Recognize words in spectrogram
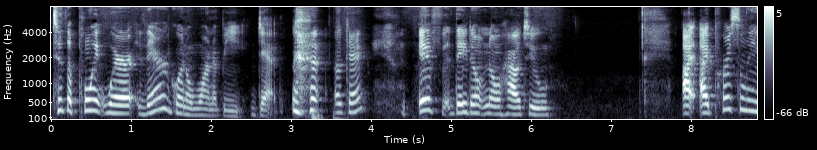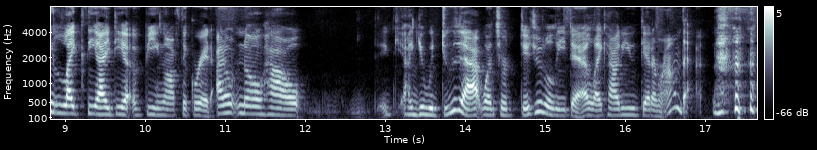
to the point where they're going to want to be dead. okay? If they don't know how to. I, I personally like the idea of being off the grid. I don't know how you would do that once you're digitally dead. Like, how do you get around that?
